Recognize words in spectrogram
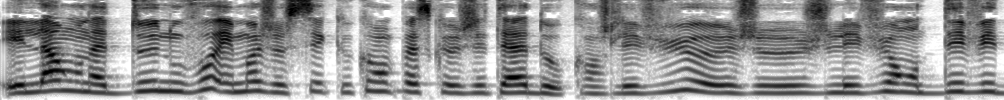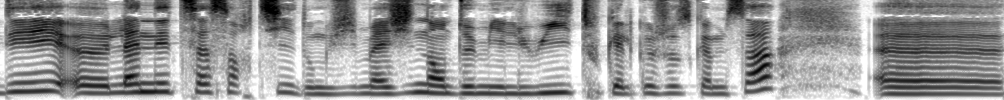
Et là, on a de nouveau, et moi je sais que quand, parce que j'étais ado, quand je l'ai vu, euh, je, l'ai vu en DVD euh, l'année de sa sortie, donc j'imagine en 2008 ou quelque chose comme ça. Euh,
